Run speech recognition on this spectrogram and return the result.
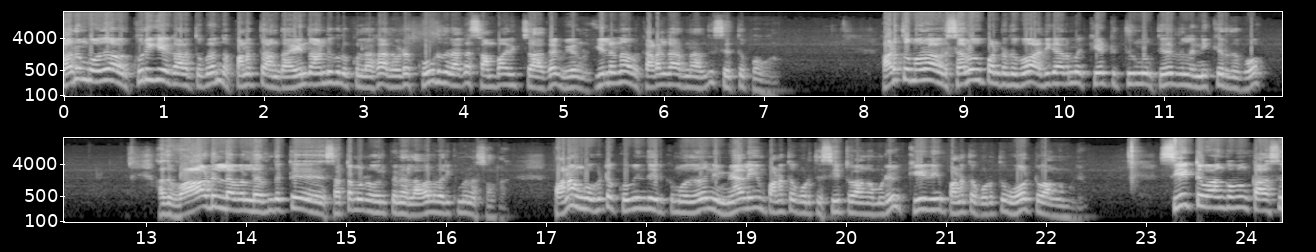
வரும்போது அவர் குறுகிய காலத்துக்குள்ள அந்த பணத்தை அந்த ஐந்து ஆண்டுகளுக்குள்ளாக அதோட கூடுதலாக சம்பாதிச்சாக வேணும். இல்லைன்னா அவர் கடங்காரனாக இருந்து செத்து போகணும். அடுத்த முறை அவர் செலவு பண்ணுறதுக்கோ அதிகாரமாக கேட்டு திரும்பவும் தேர்தலில் நிற்கிறதுக்கோ அது வார்டு லெவலில் இருந்துட்டு சட்டமன்ற உறுப்பினர் லெவல் வரைக்குமே நான் சொல்கிறேன் பணம் உங்ககிட்ட குவிந்து இருக்கும்போது தான் நீ மேலேயும் பணத்தை கொடுத்து சீட்டு வாங்க முடியும் கீழேயும் பணத்தை கொடுத்து ஓட்டு வாங்க முடியும். சீட்டு வாங்கவும் காசு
